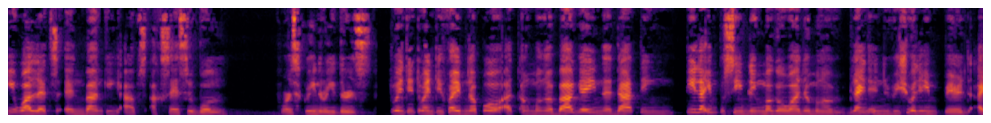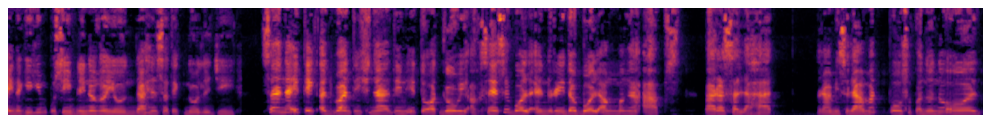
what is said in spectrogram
e-wallets and banking apps accessible for screen readers. 2025 na po at ang mga bagay na dating tila imposibleng magawa ng mga blind and visually impaired ay nagiging posible na ngayon dahil sa technology. Sana i-take advantage natin ito at gawing accessible and readable ang mga apps para sa lahat. Maraming salamat po sa panonood.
